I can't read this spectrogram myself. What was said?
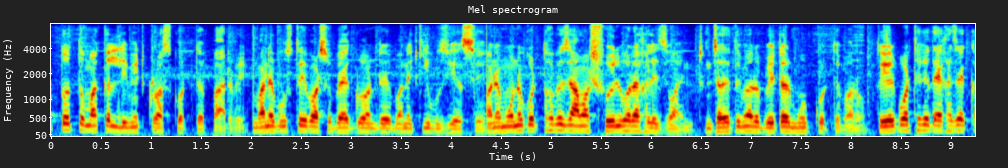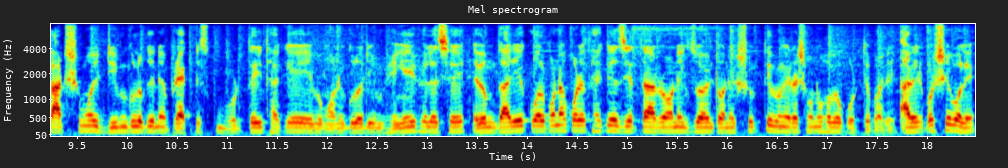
তত তোমাকে লিমিট ক্রস করতে পারবে। মানে বুঝতেই পারছ ব্যাকগ্রাউন্ডে মানে কি বুঝিয়েছে। মানে মনে করতে হবে যে আমার শরীর ভরা খালি জয়েন্ট যাতে তুমি আরও বেটার মুভ করতে পারো। তো এরপর থেকে দেখা যায় কাঠ সময় ডিমগুলোকে নিয়ে প্র্যাকটিস করতেই থাকে এবং অনেকগুলো ডিম ভেঙেই ফেলেছে এবং দাঁড়িয়ে কল্পনা করে থাকে যে তার অনেক জয়েন্ট অনেক শক্তি এবং এটা সে অনুভবও করতে পারে। আর এরপর সে বলে,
